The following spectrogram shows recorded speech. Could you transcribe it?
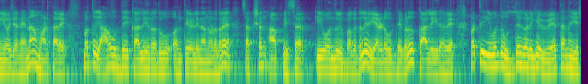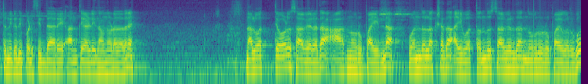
ನಿಯೋಜನೆಯನ್ನು ಮಾಡ್ತಾರೆ. ಮತ್ತು ಯಾವ ಹುದ್ದೆ ಖಾಲಿ ಇರೋದು ಅಂತೇಳಿ ನಾವು ನೋಡಿದ್ರೆ ಸೆಕ್ಷನ್ ಆಫೀಸರ್ ಈ ಒಂದು ವಿಭಾಗದಲ್ಲಿ ಎರಡು ಹುದ್ದೆಗಳು ಖಾಲಿ ಇದ್ದಾವೆ ಮತ್ತು ಈ ಒಂದು ಹುದ್ದೆಗಳಿಗೆ ವೇತನ ಎಷ್ಟು ನಿಗದಿಪಡಿಸಿದ್ದಾರೆ ಅಂತೇಳಿ ನಾವು ನೋಡೋದಾದರೆ ನಲವತ್ತೇಳು ಸಾವಿರದ ಆರುನೂರು ರೂಪಾಯಿಯಿಂದ ಒಂದು ಲಕ್ಷದ ಐವತ್ತೊಂದು ಸಾವಿರದ ನೂರು ರೂಪಾಯಿವರೆಗೂ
